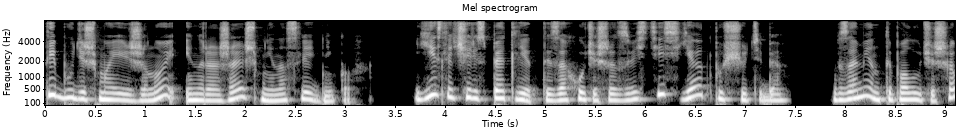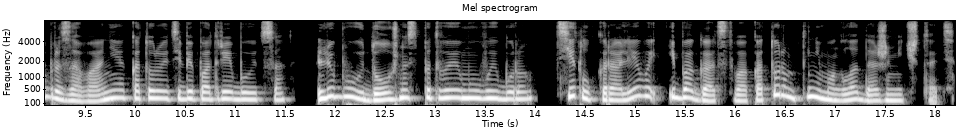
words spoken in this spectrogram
Ты будешь моей женой и нарожаешь мне наследников. Если через пять лет ты захочешь развестись, я отпущу тебя. Взамен ты получишь образование, которое тебе потребуется, любую должность по твоему выбору, титул королевы и богатство, о котором ты не могла даже мечтать.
